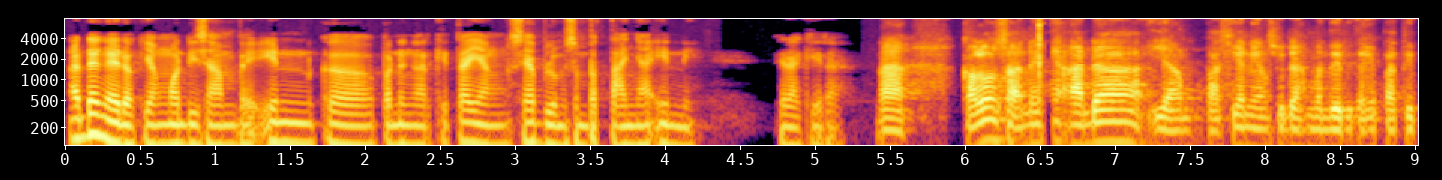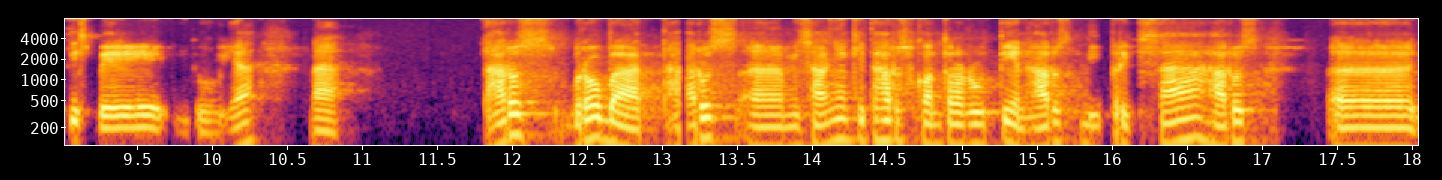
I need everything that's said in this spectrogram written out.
ada nggak dok yang mau disampaikan ke pendengar kita yang saya belum sempat tanyain nih kira-kira? Nah, kalau seandainya ada yang pasien yang sudah menderita hepatitis B gitu ya. Nah, harus berobat, harus uh, misalnya kita harus kontrol rutin, harus diperiksa, harus uh,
